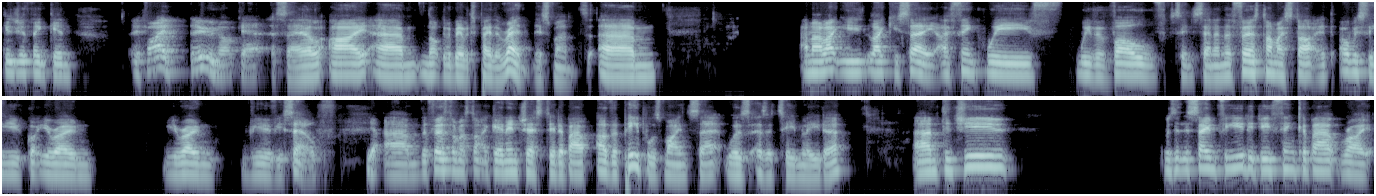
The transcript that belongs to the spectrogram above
because you're thinking, if I do not get a sale, I am not going to be able to pay the rent this month. Um, and I like you, like you say, I think we've we've evolved since then. And the first time I started, obviously you've got your own your own view of yourself. Yeah. Um, the first time I started getting interested about other people's mindset was as a team leader. Um, did you? Was it the same for you? Did you think about right?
